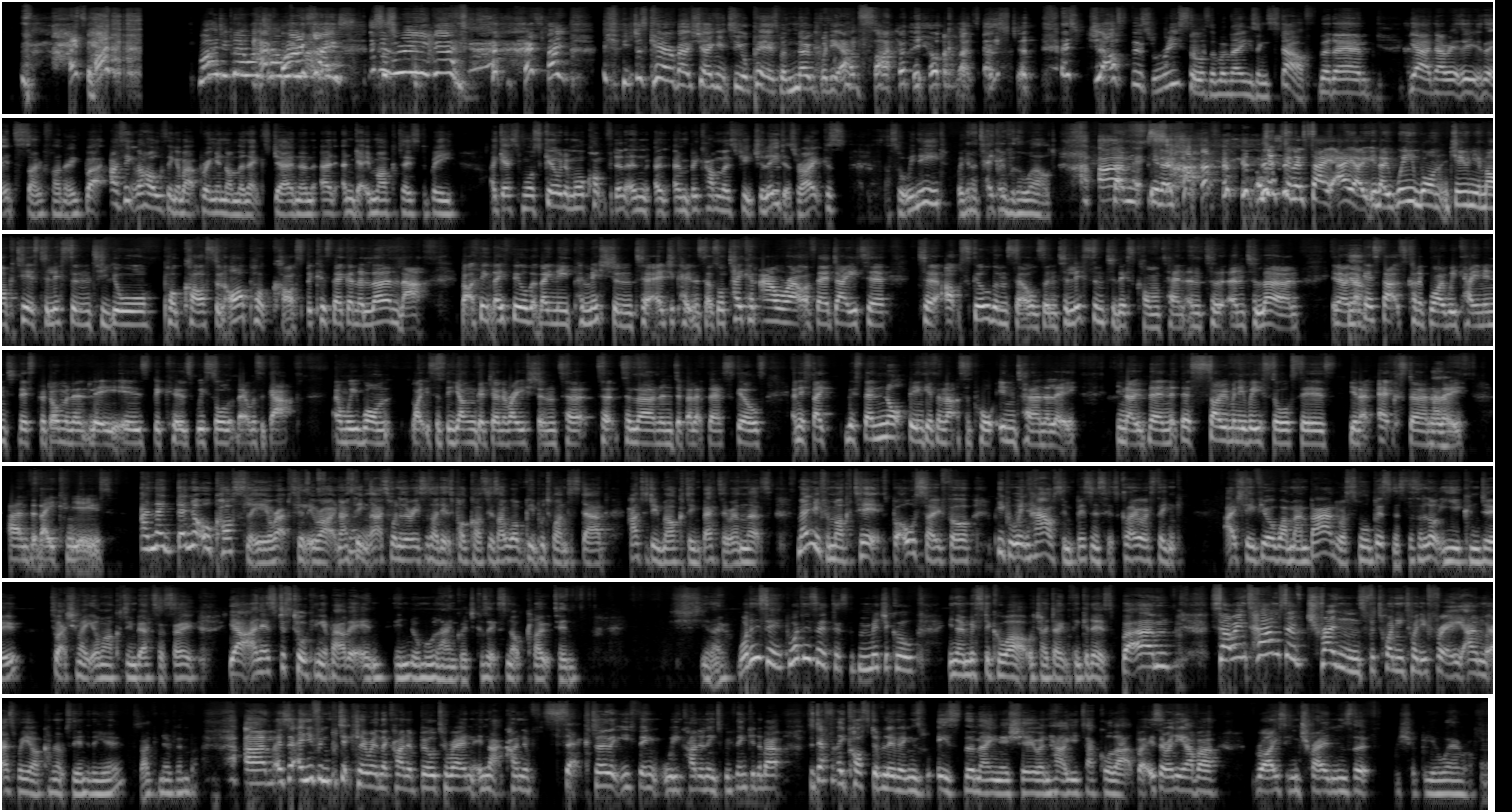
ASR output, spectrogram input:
Why did no one like, this is really good. it's like you just care about showing it to your peers, but nobody outside of the organization. It's just this resource of amazing stuff. But um, yeah, no, it, it, it's so funny. But I think the whole thing about bringing on the next gen and, and, and getting marketers to be I guess, more skilled and more confident and, and, and become those future leaders, right? Because that's what we need. We're going to take over the world. Um, you know, I'm just going to say, Ayo, you know, we want junior marketeers to listen to your podcast and our podcast because they're going to learn that. But I think they feel that they need permission to educate themselves or take an hour out of their day to to upskill themselves and to listen to this content and to and to learn. You know, and yeah. I guess that's kind of why we came into this predominantly is because we saw that there was a gap and we want like you said the younger generation to, to to learn and develop their skills. And if they if they're not being given that support internally you know then there's so many resources you know externally um, that they can use. And they, they're not all costly. You're absolutely right. And i think that's one of the reasons i do this podcast is i want people to understand how to do marketing better. And that's mainly for marketeers but also for people in-house in businesses. Because i always think actually if you're a one-man band or a small business there's a lot you can do to actually make your marketing better. So yeah, and it's just talking about it in in normal language because it's not cloaked in you know what is it? What is it? It's magical you know mystical art which i don't think it is. But um so in terms of trends for 2023 and as we are coming up to the end of the year it's like november um is there anything particular in the kind of build to rent in that kind of sector that you think we kind of need to be thinking about? So definitely cost of living is, is the main issue and how you tackle that but is there any other rising trends that we should be aware of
